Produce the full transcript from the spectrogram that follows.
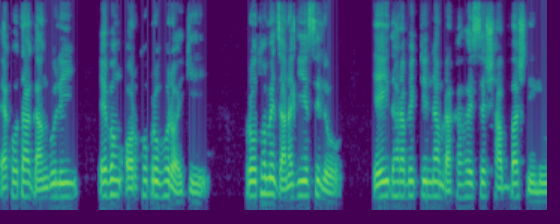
একতা গাঙ্গুলি এবং অর্কপ্রভ রয়কে। প্রথমে জানা গিয়েছিল, এই ধারাবাহিকটির নাম রাখা হয়েছে সাব্বাস নীলু।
